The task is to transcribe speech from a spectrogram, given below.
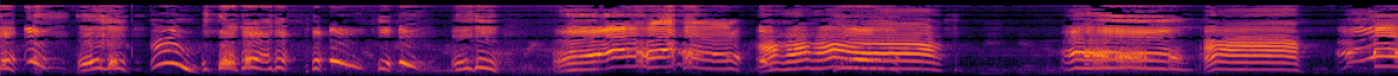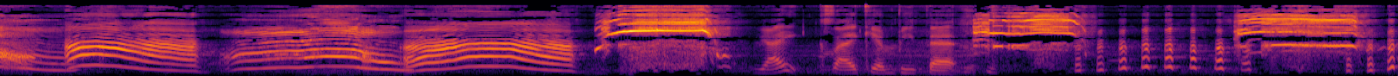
Uh-huh. Yikes, I can't beat that.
